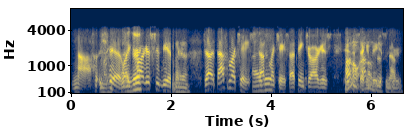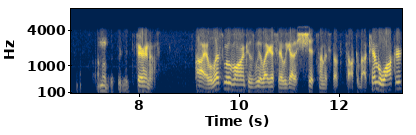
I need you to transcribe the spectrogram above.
Nah, yeah, like. Dragic should be in there. yeah. That, that's my case. I that's agree. my case. I think Dragic is I the I second don't biggest. disagree. I don't disagree. Fair enough. All right, well, let's move on because we, like I said, we got a shit ton of stuff to talk about. Kemba Walker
